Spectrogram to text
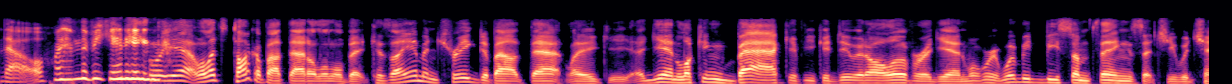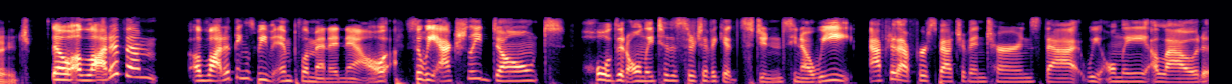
though, in the beginning. Well, yeah. Well, let's talk about that a little bit because I am intrigued about that. Like, again, looking back, if you could do it all over again, what were what would be some things that you would change? So a lot of them, a lot of things we've implemented now. So we actually don't hold it only to the certificate students. You know, we after that first batch of interns that we only allowed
